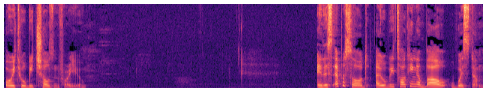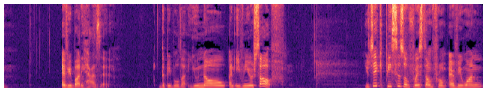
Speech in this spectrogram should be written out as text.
or it will be chosen for you. In this episode, I will be talking about wisdom. Everybody has it the people that you know, and even yourself. You take pieces of wisdom from everyone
